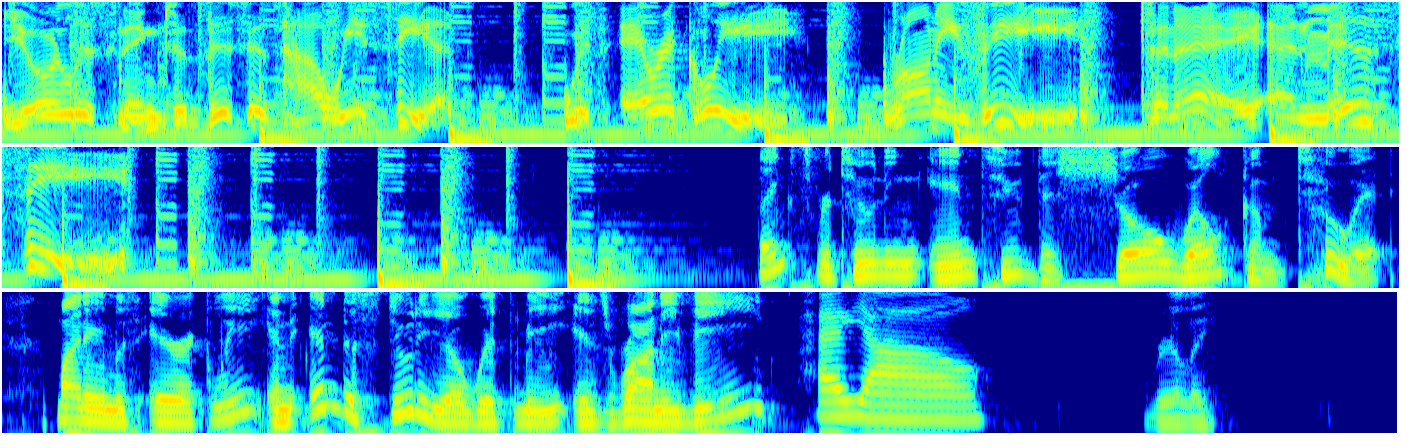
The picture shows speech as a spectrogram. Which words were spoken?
You're listening to This Is How We See It with Eric Lee, Ronnie V, Tanae, and Ms. C. Thanks for tuning into the show. Welcome to it. My name is Eric Lee, and in the studio with me is Ronnie V. Hey y'all. Really?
